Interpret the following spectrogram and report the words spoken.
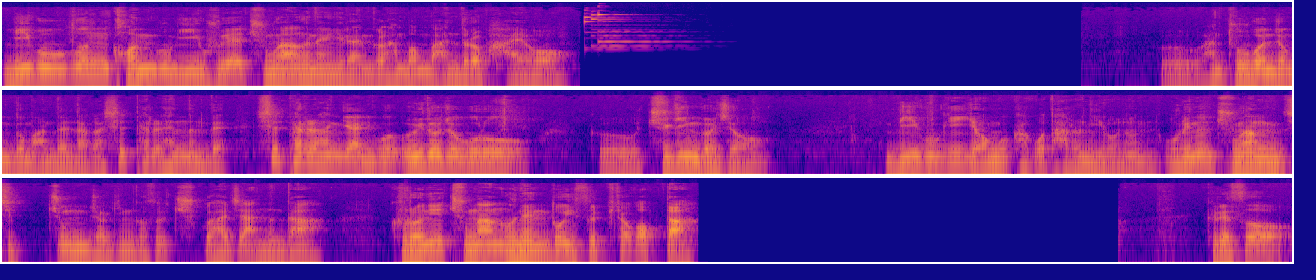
미국은 건국 이후에 중앙은행이라는 걸 한번 만들어 봐요. 한 두 번 정도 만들다가 실패를 했는데 실패를 한 게 아니고 의도적으로 그 죽인 거죠. 미국이 영국하고 다른 이유는 우리는 중앙 집중적인 것을 추구하지 않는다. 그러니 중앙은행도 있을 필요가 없다. 그래서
